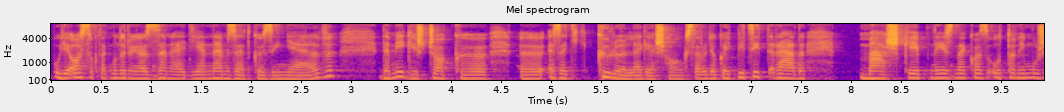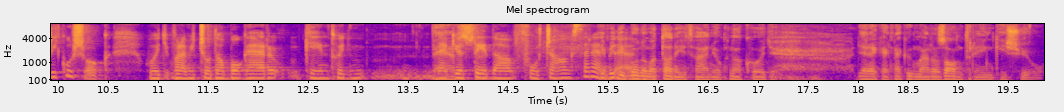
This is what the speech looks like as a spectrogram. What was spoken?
ugye azt szokták mondani, hogy a zene egy ilyen nemzetközi nyelv, de mégiscsak ez egy különleges hangszer, hogy akkor egy picit rád másképp néznek az ottani muzsikusok? Hogy valami csodabogárként, hogy megjöttéd a furcsa hangszereddel? Én mindig mondom a tanítványoknak, hogy gyerekek, nekünk már az antrénk is jó.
